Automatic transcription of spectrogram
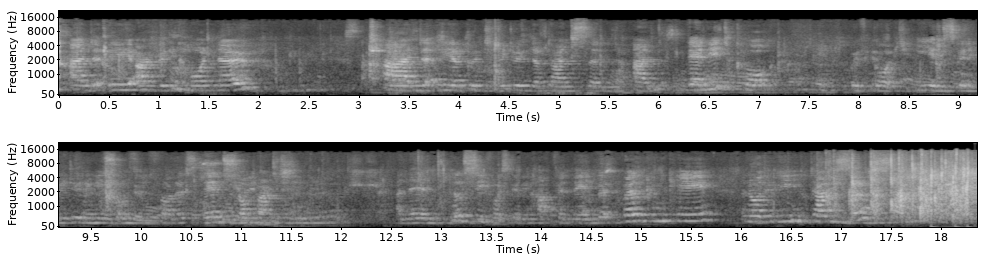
and they are going on now, and they are going to be doing their dancing, and then 8 o'clock, we've got Ian's going to be doing a wee something for us, then supper, and then we'll see what's going to happen then. But welcome, Kay, and all the wee dancers.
